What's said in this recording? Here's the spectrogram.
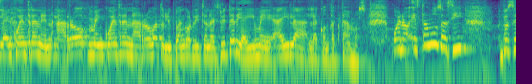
la encuentran en arro, me encuentran en arroba tulipán gordito en el Twitter y ahí me ahí la, contactamos. Bueno, estamos así, pues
